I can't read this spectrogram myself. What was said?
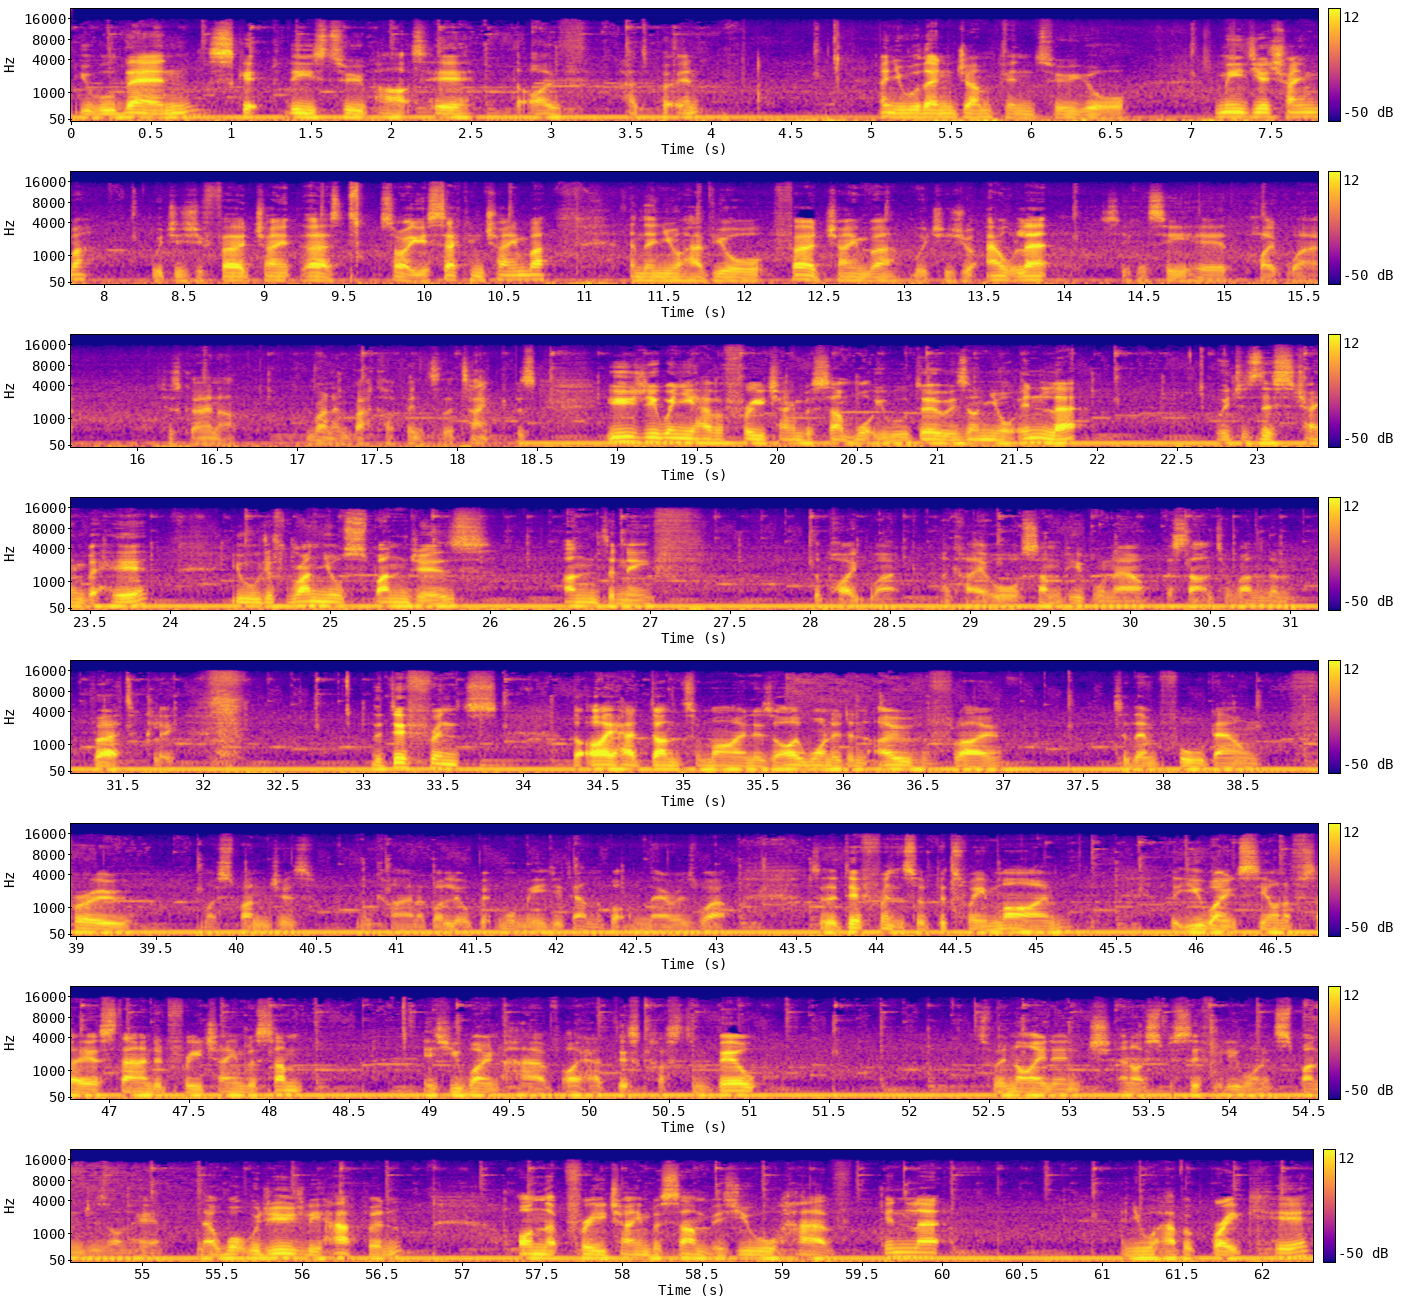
You will then skip these two parts here that I've had to put in. And you will then jump into your media chamber, which is your third chamber, uh, sorry, your second chamber. And then you'll have your third chamber, which is your outlet. So you can see here the pipe work just going up, running back up into the tank. Because usually when you have a three chamber sump, what you will do is on your inlet, which is this chamber here, you will just run your sponges underneath the pipe pipework, okay? Or some people now are starting to run them vertically. The difference that I had done to mine is I wanted an overflow to then fall down through my sponges okay and I've got a little bit more media down the bottom there as well so the difference of between mine that you won't see on a say a standard three chamber. Sump is you won't have I had this custom built to a nine inch and I specifically wanted sponges on here. Now what would usually happen on that three chamber sump is you will have inlet and you will have a break here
